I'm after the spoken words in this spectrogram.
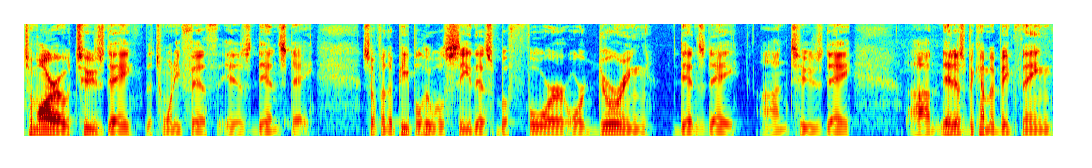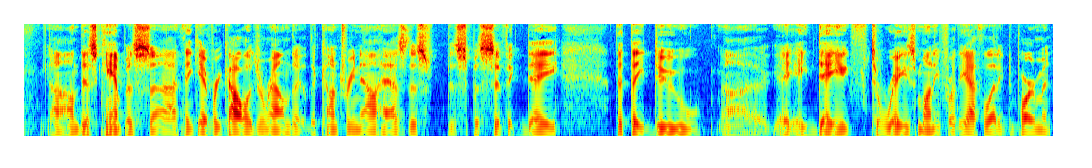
Tomorrow, Tuesday, the 25th, is Dins Day. So, for the people who will see this before or during Dins Day on Tuesday, um, it has become a big thing uh, on this campus. Uh, I think every college around the, the country now has this, this specific day that they do uh, a, a day to raise money for the athletic department.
